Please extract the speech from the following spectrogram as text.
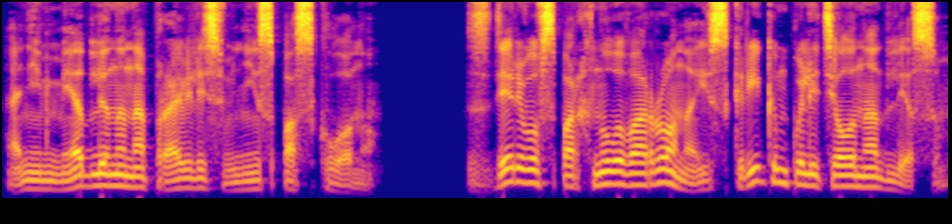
Они медленно направились вниз по склону. С дерева вспорхнула ворона и с криком полетела над лесом.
